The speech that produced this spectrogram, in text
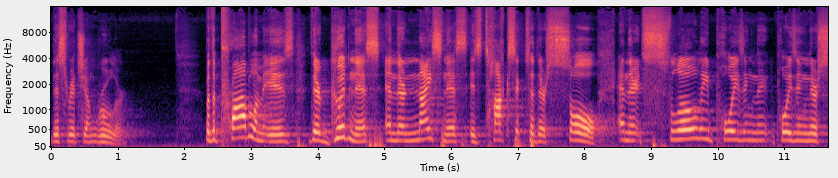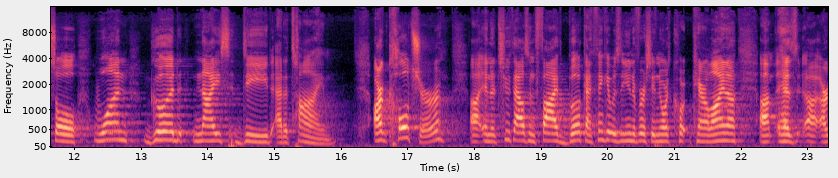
this rich young ruler. But the problem is their goodness and their niceness is toxic to their soul, and they're slowly poisoning, poisoning their soul one good, nice deed at a time. Our culture uh, in a 2005 book, I think it was the University of North Carolina, um, has uh,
